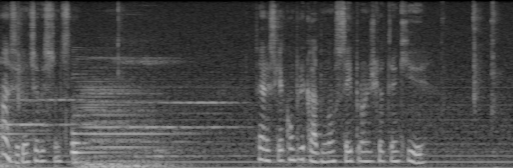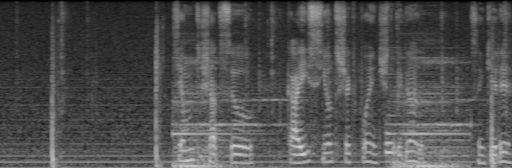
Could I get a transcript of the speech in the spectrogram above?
Ah, esse aqui não tinha visto antes. Sério, isso aqui é complicado. Não sei pra onde que eu tenho que ir. Seria muito chato se eu caísse em outro checkpoint, tá ligado? Sem querer.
